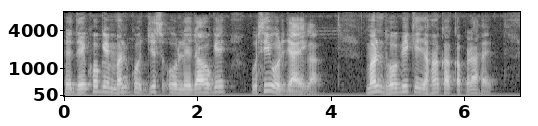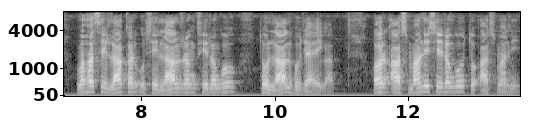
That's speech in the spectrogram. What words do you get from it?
फिर देखोगे मन को जिस ओर ले जाओगे, उसी ओर जाएगा। मन धोबी के यहाँ का कपड़ा है। वहाँ से लाकर उसे लाल रंग से रंगो तो लाल हो जाएगा और आसमानी से रंगो तो आसमानी।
